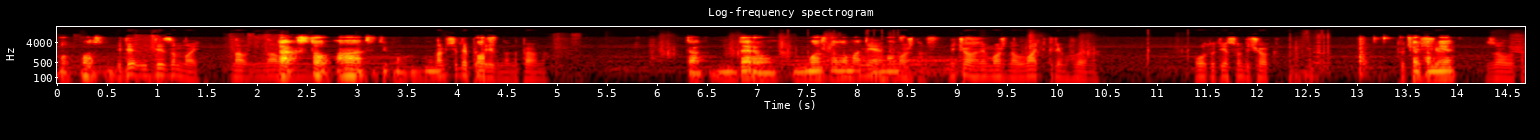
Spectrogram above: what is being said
О, класно. Іди, іди за мною. Нам, нам, Так, стоп. А, це типу. Нам сюди потрібно, напевно. Так, дерево. Можна ламати. Ні, не можна. Нічого не можна ламати, крім глини. О, тут є сундучок. Тут там ще є? золото.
